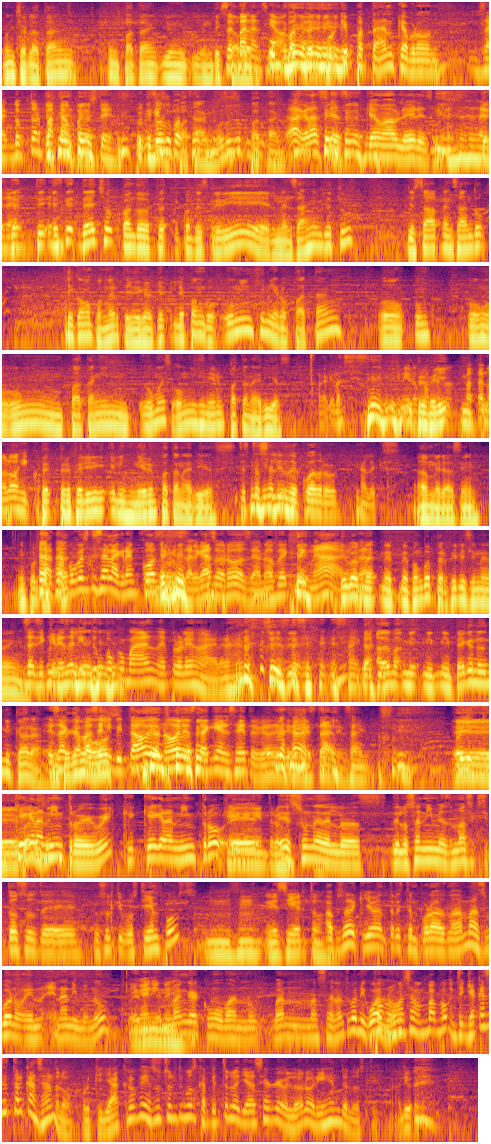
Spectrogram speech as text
Un charlatán, un patán y un, y un dictador. balanceado. Patán, ¿Por qué patán, cabrón? O sea, doctor Patán para usted. Porque sos un patán, vos sos un patán. Ah, gracias, qué amable eres. De- de- de- es que, de hecho, cuando, cuando escribí el mensaje en YouTube, yo estaba pensando de cómo ponerte. Y dije, ¿qué- ¿le pongo un ingeniero patán o un, un, un patán, in- ¿cómo es? O un ingeniero en patanerías? Ah, gracias. Y preferí, patano- patanológico. pre- preferí el ingeniero en patanerías. Te está saliendo de cuadro, Alex. Ah, mira, sí. No O sea, importa. tampoco es que sea la gran cosa que salgas o no, o sea, no afecta en nada. Igual me, ¿verdad? me- me pongo el perfil y sí me ven. O sea, si querés salirte un poco más, no hay problema, ¿verdad? Sí, sí, sí. Además, mi, mi, mi pega no es mi cara. Exacto, además el invitado de honor está aquí en el centro, que es donde tiene que estar, exacto. Oye, Eh, qué, qué bueno, gran sí. intro, eh, güey. Qué, qué gran intro. Qué gran Eh, intro. Es uno de los, de los animes más exitosos de los últimos tiempos. Es cierto. A pesar de que llevan tres temporadas nada más. Bueno, en, en anime, ¿no? En anime. manga, ¿cómo van? ¿No? ¿Van más adelante? Van igual, ¿no? más a- va- va- ya casi está alcanzándolo, porque ya creo que en esos últimos capítulos ya se reveló el origen de los titanes.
